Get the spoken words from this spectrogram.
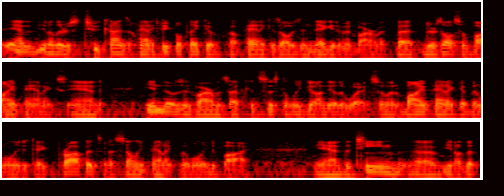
and you know, there's two kinds of panics. People think of a panic as always a negative environment, but there's also buying panics, and in those environments, I've consistently gone the other way. So in a buying panic, I've been willing to take profits. In a selling panic, I've been willing to buy. And the team, uh, you know, that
